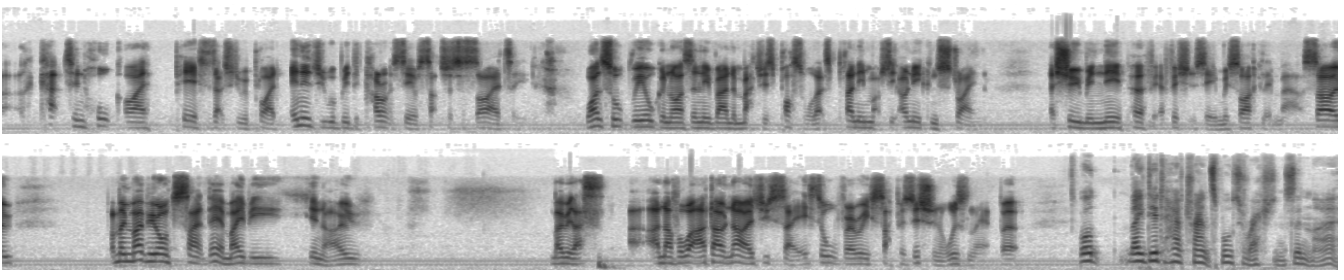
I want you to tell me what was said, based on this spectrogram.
uh, Captain Hawkeye Pierce has actually replied energy would be the currency of such a society. Once all reorganised and any random matter is possible, that's plenty much the only constraint, assuming near perfect efficiency in recycling matter. So, I mean, maybe you want to say it there. Maybe, you know, maybe that's another way. I don't know. As you say, it's all very suppositional, isn't it? But Well, they did have transporter rations, didn't they?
